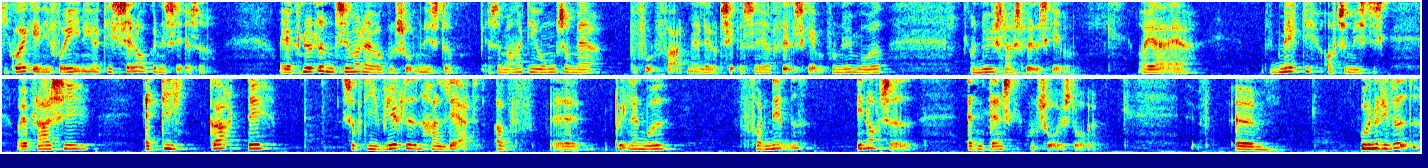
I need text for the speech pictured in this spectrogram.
De går ikke ind i foreninger, de selv organiserer sig. Og jeg knyttede dem til mig, da jeg var kulturminister. Altså mange af de unge, som er på fuld fart med at lave ting og sager, fællesskaber på nye måder, og nye slags fællesskaber. Og jeg er mægtig optimistisk. Og jeg plejer at sige, at de gør det, som de i virkeligheden har lært og øh, på en eller anden måde fornemmet, indoptaget af den danske kulturhistorie. Øh, uden at de ved det.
